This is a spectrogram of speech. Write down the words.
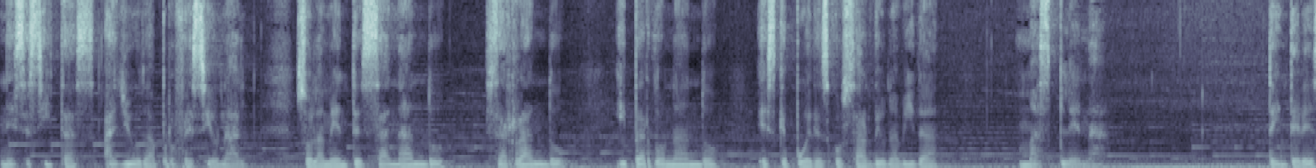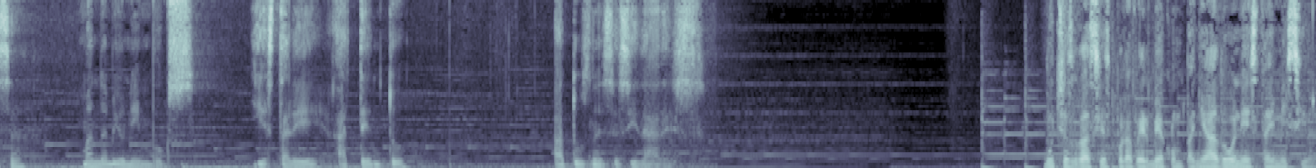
necesitas ayuda profesional. Solamente sanando, cerrando y perdonando es que puedes gozar de una vida más plena. ¿Te interesa? Mándame un inbox y estaré atento a tus necesidades. Muchas gracias por haberme acompañado en esta emisión.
